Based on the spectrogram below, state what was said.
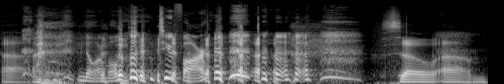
Uh, Normal. Too far. So, um,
